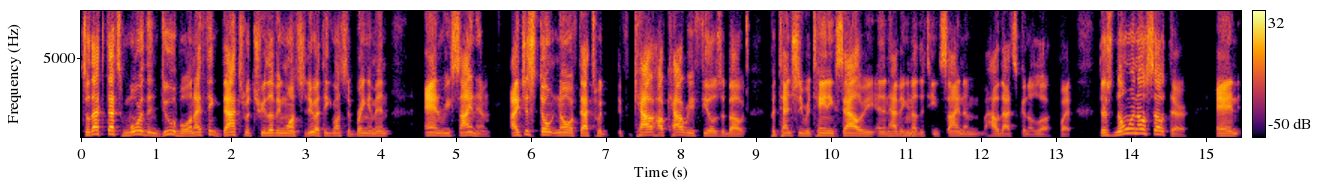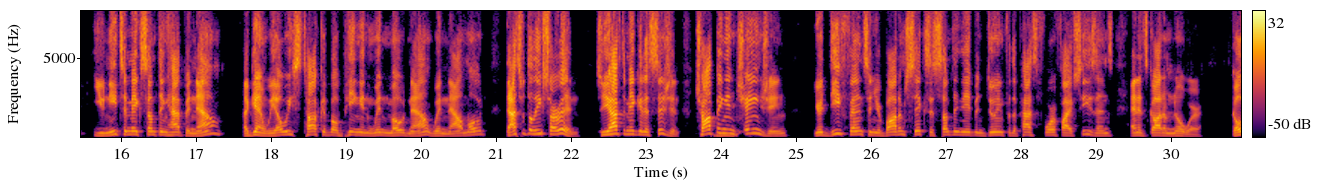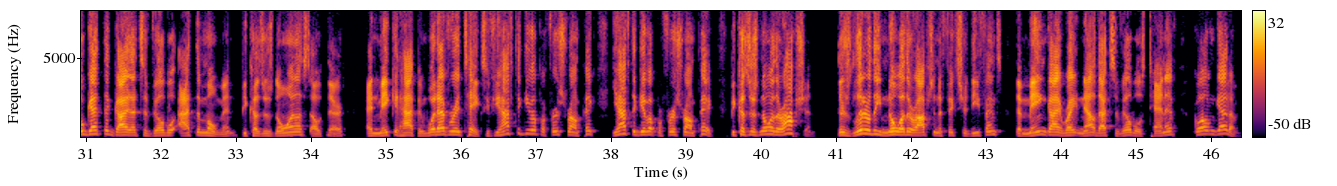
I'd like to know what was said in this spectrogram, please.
So that's that's more than doable. And I think that's what Treliving wants to do. I think he wants to bring him in and resign him. I just don't know if that's what if Cal how Calgary feels about potentially retaining salary and then having mm-hmm. another team sign them, how that's going to look. But there's no one else out there. And you need to make something happen now. Again, we always talk about being in win mode now, win now mode. That's what the Leafs are in. So you have to make a decision. Chopping mm-hmm. and changing your defense and your bottom six is something they've been doing for the past four or five seasons, and it's got them nowhere. Go get the guy that's available at the moment because there's no one else out mm-hmm. there and make it happen, whatever it takes. If you have to give up a first round pick, you have to give up a first round pick because there's no other option. There's literally no other option to fix your defense. The main guy right now that's available is Tanev. Go out and get him.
